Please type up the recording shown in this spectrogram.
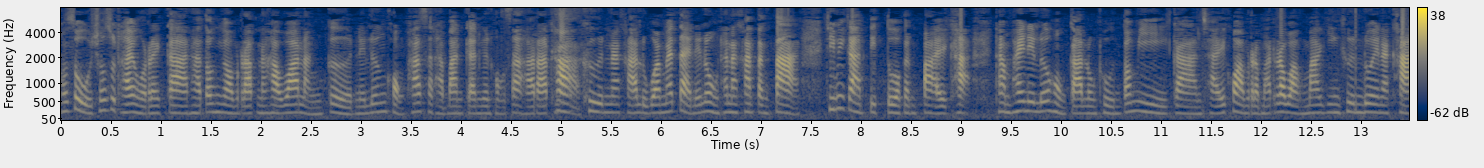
เข้าสู่ช่วงสุดท้ายของรายการนะคะต้องยอมรับนะคะ ว่าหลังเกิดในเรื่องของภาคสถาบันการเงินของสหรัฐค่ะมากขึ้นนะคะ หรือว่าแม้แต่ในเรื่องของธนาคารต่างๆ ที่มีการปิดตัวกันไปค่ะทำให้ในเรื่องของการลงทุนต้องมีการใช้ความระมัดระวังมากยิ่งขึ้นด้วยนะคะ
